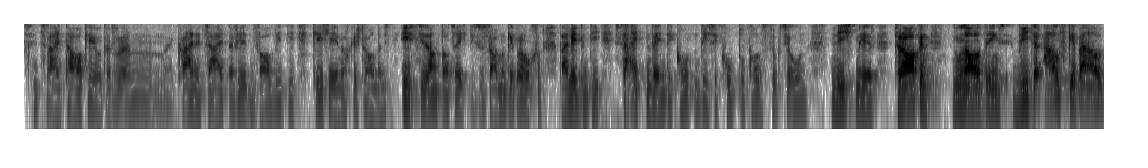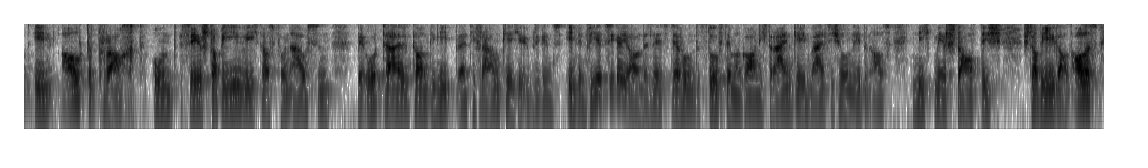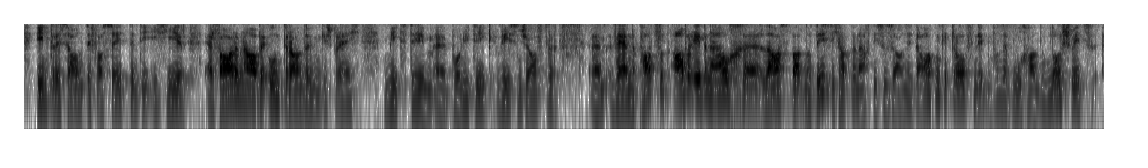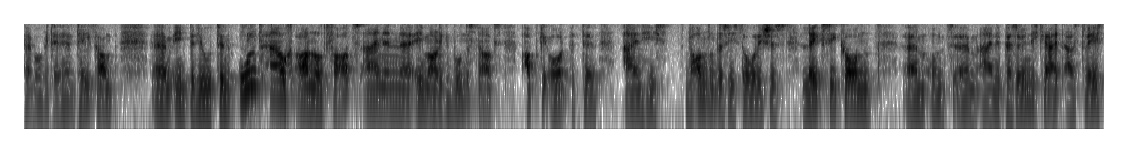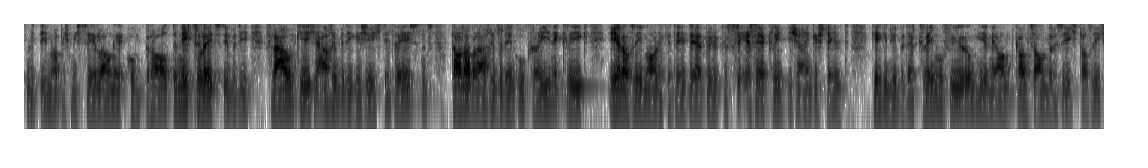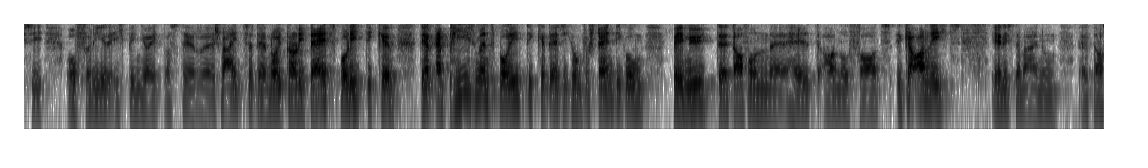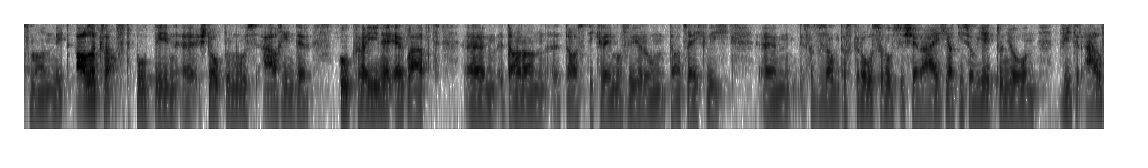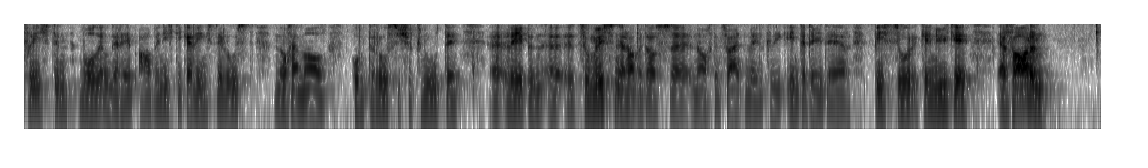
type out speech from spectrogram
Das sind zwei Tage oder ähm, eine kleine Zeit auf jeden Fall, wie die Kirche hier noch gestanden ist, ist sie dann tatsächlich zusammengebrochen, weil eben die Seitenwände konnten diese Kuppelkonstruktion nicht mehr tragen. Nun allerdings wieder aufgebaut in alter Pracht und sehr stabil, wie ich das von außen beurteilen kann. Die, Lieb äh, die Frauenkirche übrigens in den 40er Jahren des letzten Jahrhunderts durfte man gar nicht reingehen, weil sie schon eben als nicht mehr statisch stabil galt. Alles interessante Facetten, die ich hier erfahren habe, unter anderem im Gespräch mit dem äh, Politikwissenschaftler ähm, Werner Patzelt, aber eben auch, äh, last but not least, ich habe dann auch die Susanne Dagen getroffen, eben von der Buchhandlung Loschwitz, äh, wo wir den Herrn Telkamp ähm, interviewten, und auch Arnold Fatz, einen äh, ehemaligen Bundestagsabgeordneten, ein his wandelndes historisches Lexikon, und ähm, eine Persönlichkeit aus Dresden, mit dem habe ich mich sehr lange unterhalten, nicht zuletzt über die Frauenkirche, auch über die Geschichte Dresdens, dann aber auch über den Ukraine-Krieg. Er als ehemaliger DDR-Bürger sehr, sehr kritisch eingestellt gegenüber der Kreml-Führung, hier eine ganz andere Sicht, als ich sie offeriere. Ich bin ja etwas der äh, Schweizer, der Neutralitätspolitiker, der Appeasement-Politiker, der sich um Verständigung bemüht. Äh, davon äh, hält Arnold Fahrz gar nichts. Er ist der Meinung, äh, dass man mit aller Kraft Putin stoppen muss, auch in der Ukraine. Er glaubt ähm, daran, dass die Kreml-Führung tatsächlich ähm, sozusagen das großrussische Reich, ja die Sowjetunion wieder aufrichten wolle und er habe nicht die geringste Lust, noch einmal unter russischer Knute äh, leben äh, zu müssen. Er habe das äh, nach dem Zweiten Weltkrieg in der DDR bis zur Genüge erfahren.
